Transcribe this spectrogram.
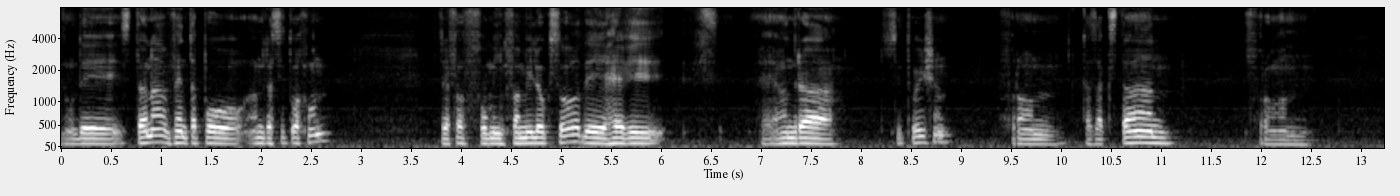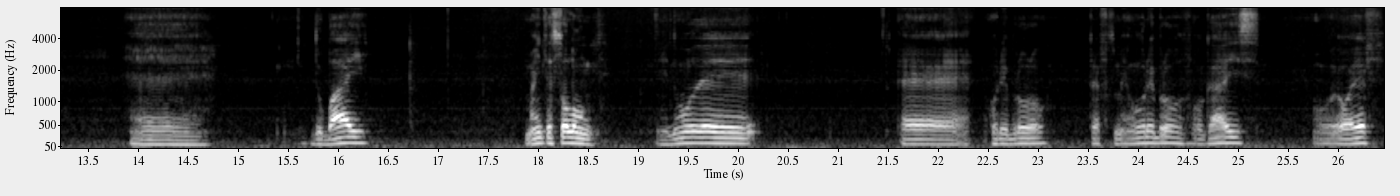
Nu det stanna, vänta på andra situation Träffa för min familj också. Det är andra situation från Kazakstan, från eh, Dubai. Men inte så långt. E nu är det eh, Örebro, träffas med Örebro och Gais och AF.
